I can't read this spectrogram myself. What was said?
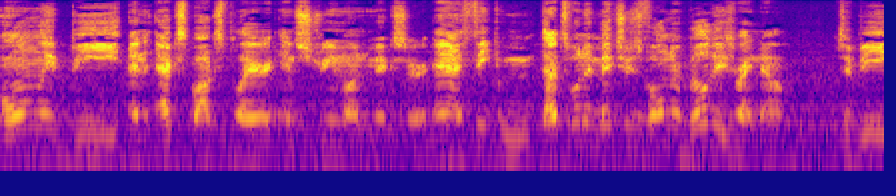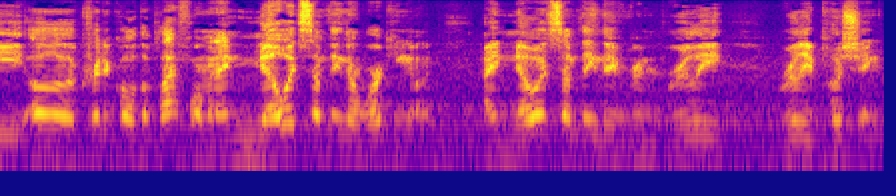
only be an Xbox player and stream on Mixer. And I think that's one of Mixer's vulnerabilities right now to be uh, critical of the platform. And I know it's something they're working on. I know it's something they've been really, really pushing.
